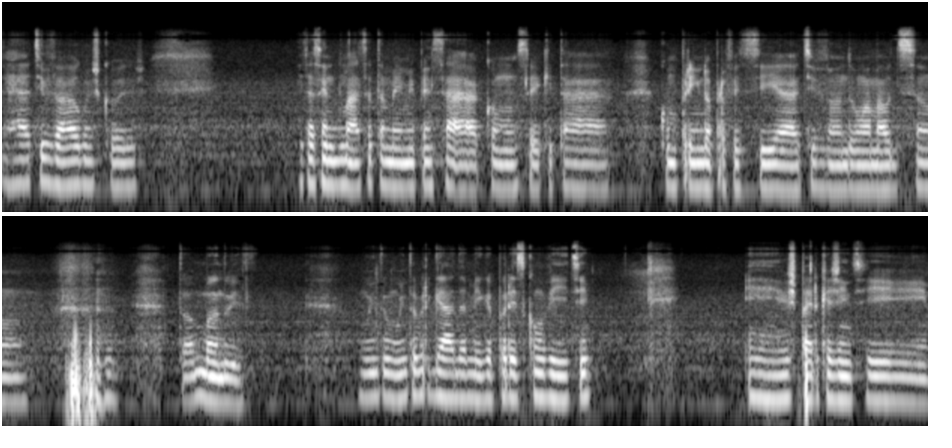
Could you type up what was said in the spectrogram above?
reativar algumas coisas. E tá sendo massa também me pensar como um ser que tá cumprindo a profecia, ativando uma maldição. Tô amando isso. Muito, muito obrigada, amiga, por esse convite. E eu espero que a gente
